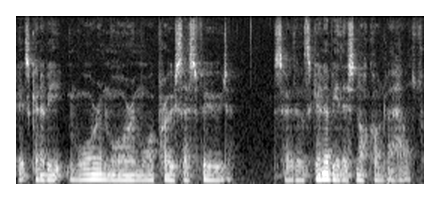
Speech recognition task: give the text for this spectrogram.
it's going to be more and more and more processed food. So there's going to be this knock on for health.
